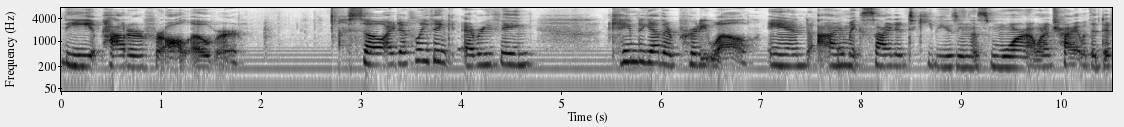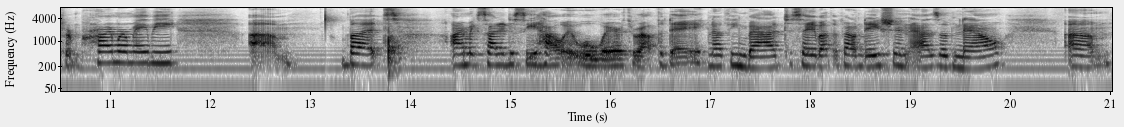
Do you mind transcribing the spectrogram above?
The powder for all over. So I definitely think everything came together pretty well and I'm excited to keep using this more. I want to try it with a different primer maybe. Um, but I'm excited to see how it will wear throughout the day. Nothing bad to say about the foundation as of now. Um,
